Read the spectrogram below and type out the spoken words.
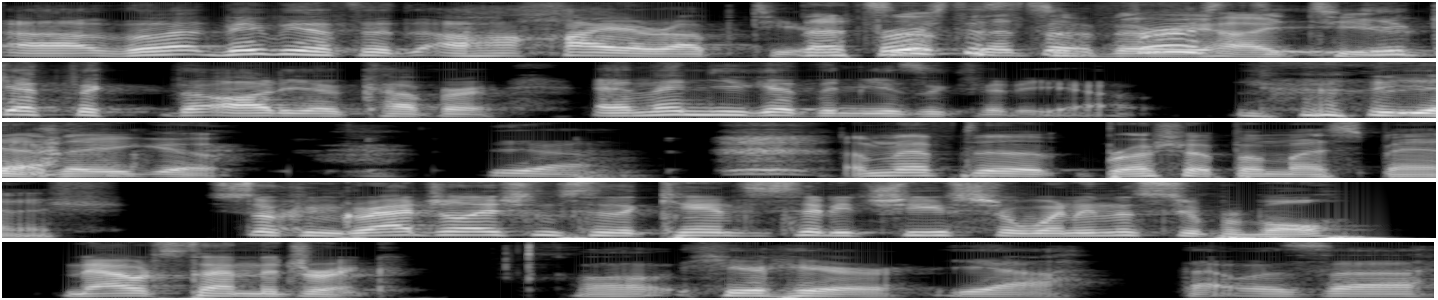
Uh, well, maybe that's a, a higher up tier. That's a- first, is that's a the- very first high tier. You get the, the audio cover, and then you get the music video. yeah, there you go. Yeah, I'm gonna have to brush up on my Spanish. So congratulations to the Kansas City Chiefs for winning the Super Bowl. Now it's time to drink. well, here, here, yeah, that was. uh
